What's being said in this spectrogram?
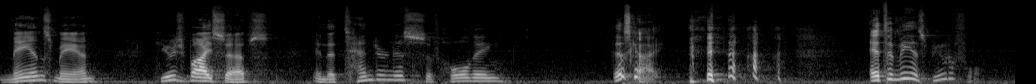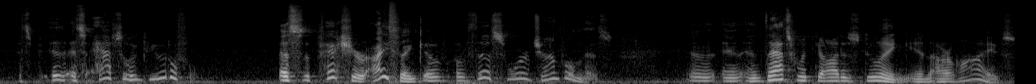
man's man, huge biceps, in the tenderness of holding this guy. and to me, it's beautiful. It's, it's absolutely beautiful. It's the picture, I think, of, of this word gentleness. And, and, and that's what God is doing in our lives.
